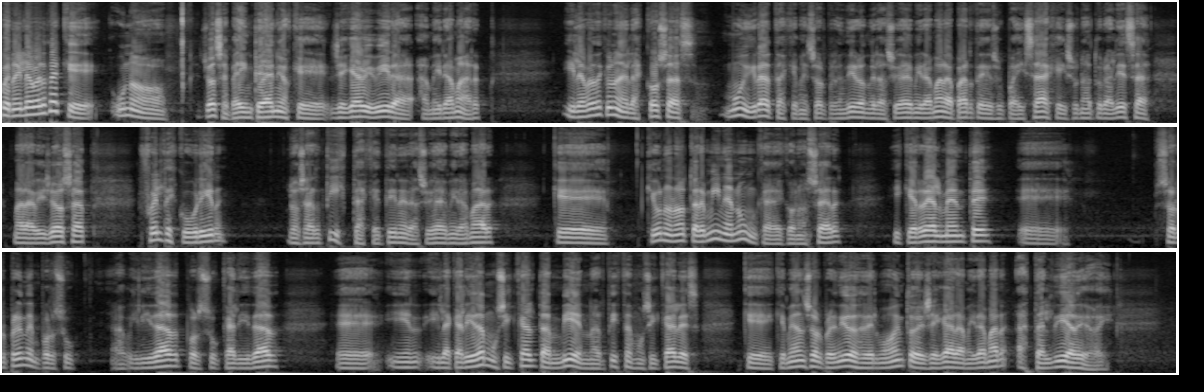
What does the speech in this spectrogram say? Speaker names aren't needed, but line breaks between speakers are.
Bueno, y la verdad que uno, yo hace 20 años que llegué a vivir a, Miramar, y la verdad que una de las cosas muy gratas que me sorprendieron de la ciudad de Miramar, aparte de su paisaje y su naturaleza maravillosa, fue el descubrir los artistas que tiene la ciudad de Miramar, que, uno no termina nunca de conocer y que realmente eh, sorprenden por su habilidad, por su calidad eh, y, la calidad musical también, artistas musicales que, me han sorprendido desde el momento de llegar a Miramar hasta el día de hoy.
